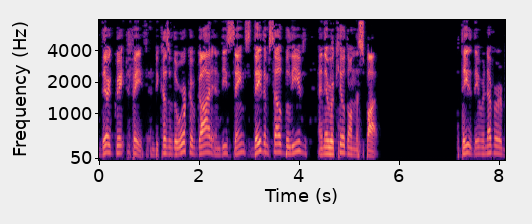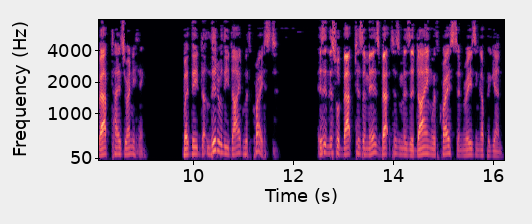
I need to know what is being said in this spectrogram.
their great faith and because of the work of God in these saints, they themselves believed and they were killed on the spot. But they, they were never baptized or anything. But they literally died with Christ. Isn't this what baptism is? Baptism is a dying with Christ and raising up again.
